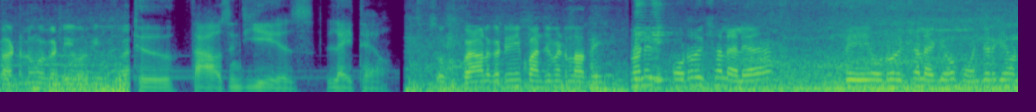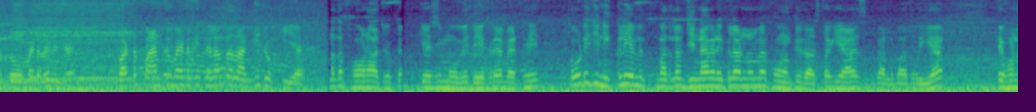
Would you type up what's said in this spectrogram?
ਕੱਢ ਲਵਾਂਗਾ ਗੱਡੀ ਹੋਰ ਕੀ 2,000 years later. ਸੋ ਬਾਲ ਗੱਡੀ ਨਹੀਂ 5 ਮਿੰਟ ਲਾਤੇ। ਉਹਨਾਂ ਨੇ ਆਟੋ ਰਿਕਸ਼ਾ ਲੈ ਲਿਆ ਆ ਤੇ ਆਟੋ ਰਿਕਸ਼ਾ ਲੈ ਕੇ ਉਹ ਪਹੁੰਚ ਜਾਣਗੇ ਹੁਣ 2 ਮਿੰਟ ਦੇ ਵਿੱਚ। ਬਟ 5 ਮਿੰਟ ਦੀ ਫਿਲਮ ਤਾਂ ਲੰਘ ਹੀ ਚੁੱਕੀ ਆ। ਉਹਨਾਂ ਦਾ ਫੋਨ ਆ ਚੁੱਕਾ ਕਿ ਅਸੀਂ ਮੂਵੀ ਦੇਖ ਰਹੇ ਹਾਂ ਬੈਠੇ। ਥੋੜੀ ਜਿਹੀ ਨਿਕਲੀ ਮਤਲਬ ਜਿੰਨਾ ਕੁ ਨਿਕਲਿਆ ਉਹਨਾਂ ਨੂੰ ਮੈਂ ਫੋਨ ਤੇ ਦੱਸਤਾ ਕਿ ਆਹ ਗੱਲਬਾਤ ਹੋਈ ਆ। ਤੇ ਹੁਣ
